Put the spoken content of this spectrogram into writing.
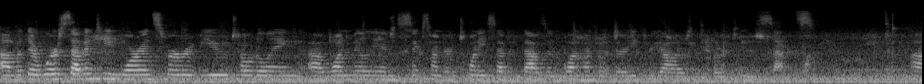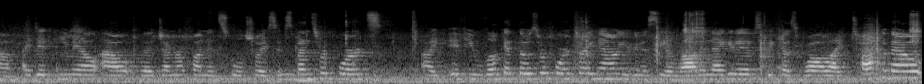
Um, But there were 17 warrants for review totaling uh, $1,627,133.13. Um, I did email out the general fund and school choice expense reports. Uh, If you look at those reports right now, you're going to see a lot of negatives because while I talk about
